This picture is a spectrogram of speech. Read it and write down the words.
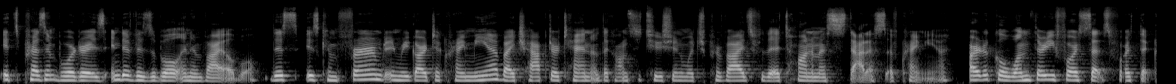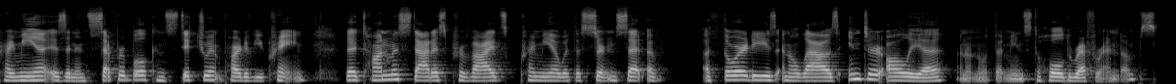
its present border is indivisible and inviolable. This is confirmed in regard to Crimea by Chapter 10 of the Constitution, which provides for the autonomous status of Crimea. Article 134 sets forth that Crimea is an inseparable constituent part of Ukraine. The autonomous status provides Crimea with a certain set of authorities and allows inter alia, I don't know what that means, to hold referendums.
